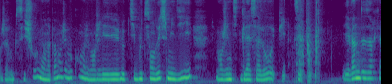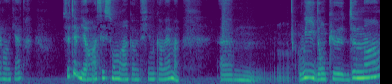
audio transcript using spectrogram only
j'avoue que c'est chaud, mais on n'a pas mangé beaucoup. Moi, j'ai mangé le petit bout de sandwich midi, j'ai mangé une petite glace à l'eau, et puis c'est tout. Il est 22h44. C'était bien, assez sombre hein, comme film quand même. Euh, oui, donc euh, demain,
